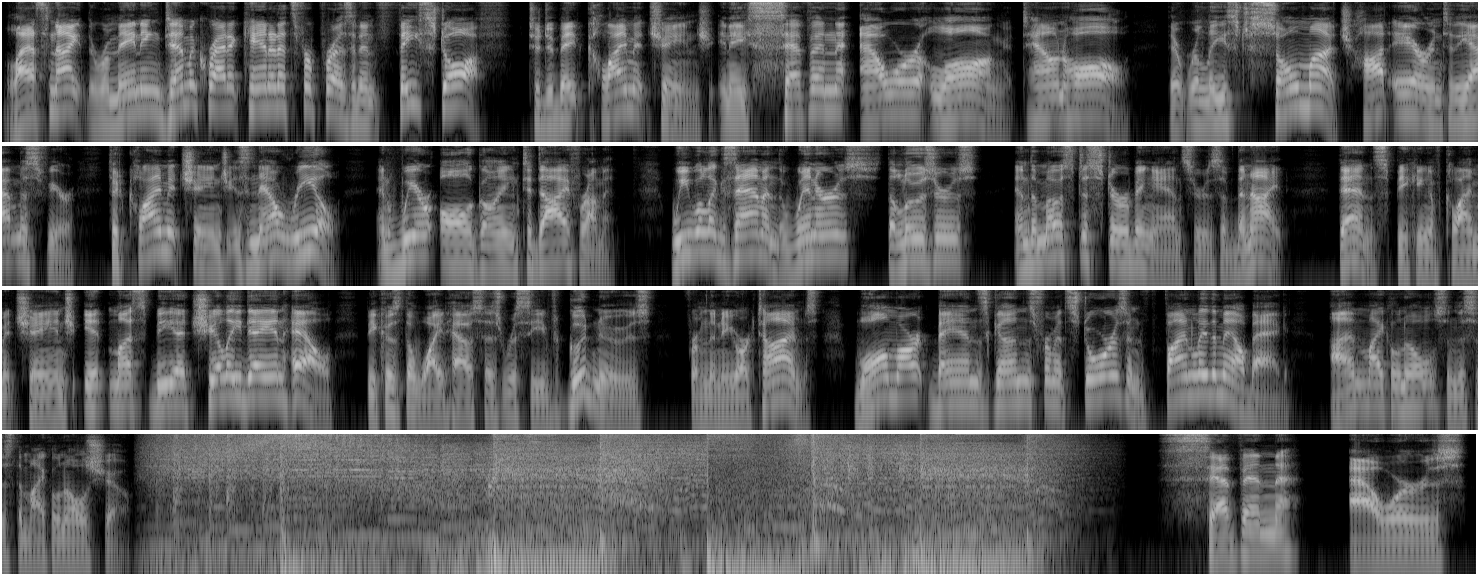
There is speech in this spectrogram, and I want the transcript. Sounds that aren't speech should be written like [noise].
Last night, the remaining Democratic candidates for president faced off to debate climate change in a seven hour long town hall that released so much hot air into the atmosphere that climate change is now real and we're all going to die from it. We will examine the winners, the losers, and the most disturbing answers of the night. Then, speaking of climate change, it must be a chilly day in hell because the White House has received good news from the New York Times. Walmart bans guns from its stores, and finally the mailbag. I'm Michael Knowles, and this is The Michael Knowles Show. Seven hours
